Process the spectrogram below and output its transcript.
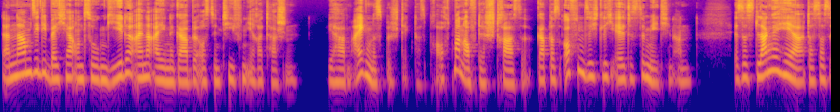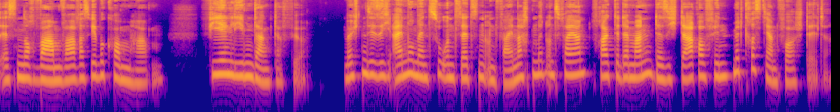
Dann nahmen sie die Becher und zogen jede eine eigene Gabel aus den Tiefen ihrer Taschen. Wir haben eigenes Besteck, das braucht man auf der Straße, gab das offensichtlich älteste Mädchen an. Es ist lange her, dass das Essen noch warm war, was wir bekommen haben. Vielen lieben Dank dafür. Möchten Sie sich einen Moment zu uns setzen und Weihnachten mit uns feiern? fragte der Mann, der sich daraufhin mit Christian vorstellte.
